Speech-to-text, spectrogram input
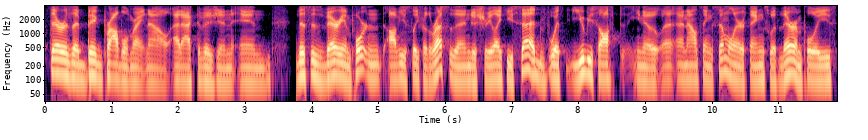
there is a big problem right now at Activision and this is very important obviously for the rest of the industry. Like you said with Ubisoft you know announcing similar things with their employees.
